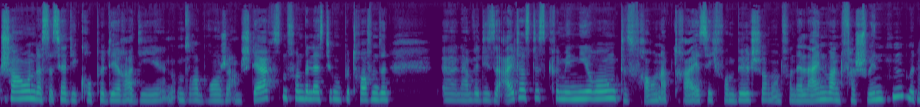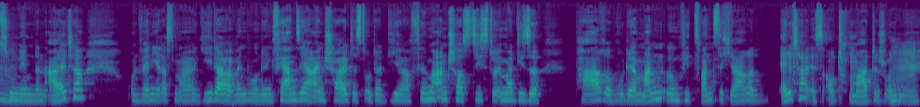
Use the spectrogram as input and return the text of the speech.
schauen, das ist ja die Gruppe derer, die in unserer Branche am stärksten von Belästigung betroffen sind dann haben wir diese Altersdiskriminierung, dass Frauen ab 30 vom Bildschirm und von der Leinwand verschwinden mit mhm. zunehmendem Alter. Und wenn ihr das mal jeder, wenn du den Fernseher einschaltest oder dir Filme anschaust, siehst du immer diese Paare, wo der Mann irgendwie 20 Jahre älter ist automatisch und mhm.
